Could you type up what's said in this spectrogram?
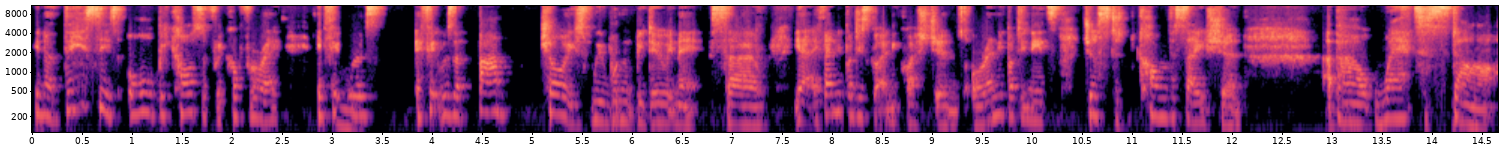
You know, this is all because of recovery. If it hmm. was if it was a bad choice, we wouldn't be doing it. So, yeah, if anybody's got any questions or anybody needs just a conversation about where to start,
